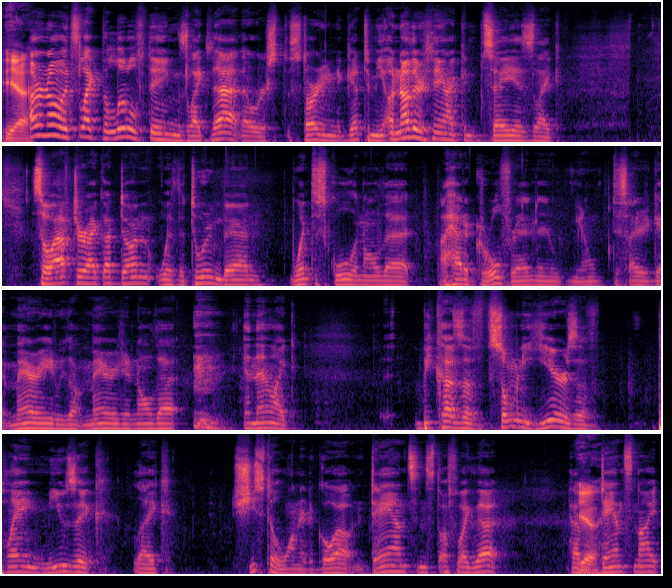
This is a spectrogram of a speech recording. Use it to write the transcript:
Yeah. I don't know. It's like the little things like that that were st- starting to get to me. Another thing I can say is like, so after I got done with the touring band, went to school and all that, I had a girlfriend and you know decided to get married. We got married and all that, and then like because of so many years of playing music, like she still wanted to go out and dance and stuff like that, have Yeah. a dance night,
